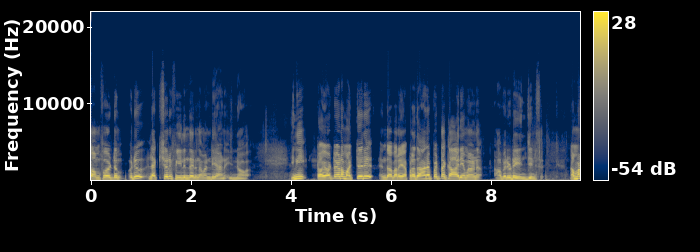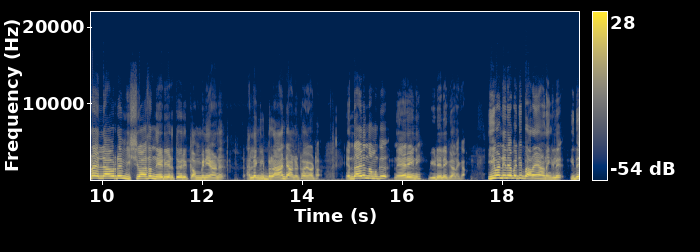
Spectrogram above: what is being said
കംഫർട്ടും ഒരു ലക്ഷറി ഫീലും തരുന്ന വണ്ടിയാണ് ഇന്നോവ ഇനി ടൊയോട്ടയുടെ മറ്റൊരു എന്താ പറയുക പ്രധാനപ്പെട്ട കാര്യമാണ് അവരുടെ എൻജിൻസ് നമ്മുടെ എല്ലാവരുടെയും വിശ്വാസം നേടിയെടുത്ത ഒരു കമ്പനിയാണ് അല്ലെങ്കിൽ ബ്രാൻഡാണ് ടൊയോട്ട എന്തായാലും നമുക്ക് നേരെ ഇനി വീഡിയോയിലേക്ക് കിടക്കാം. ഈ വണ്ടിനെ പറ്റി പറയുകയാണെങ്കിൽ ഇത്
